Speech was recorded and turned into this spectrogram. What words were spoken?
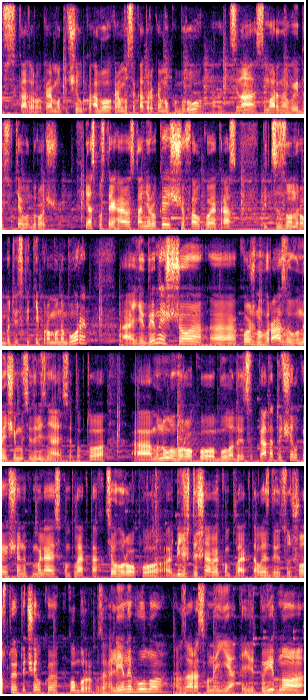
секатор, окремо точилку або окремо секатор, окремо кобуру, е, ціна сумарна вийде суттєво дорожчою. Я спостерігаю останні роки, що Фелко якраз під сезон робить ось такі промонабори. Е, Єдине, що кожного разу вони чимось відрізняються. Тобто минулого року була 905 точилка, якщо я не помиляюсь, в комплектах. Цього року е, більш дешевий комплект, але з 906 точилкою. Кобур взагалі не було. Зараз вони є. І відповідно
